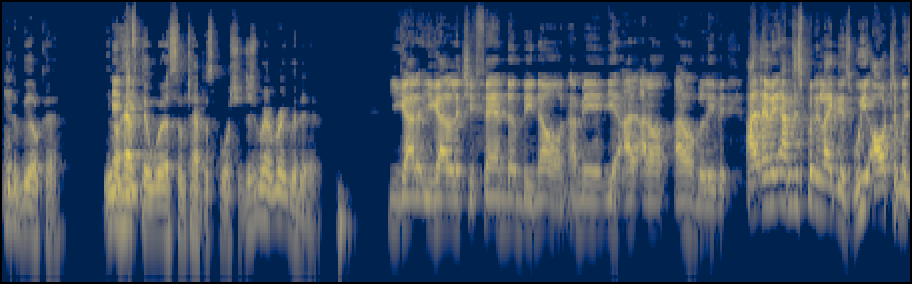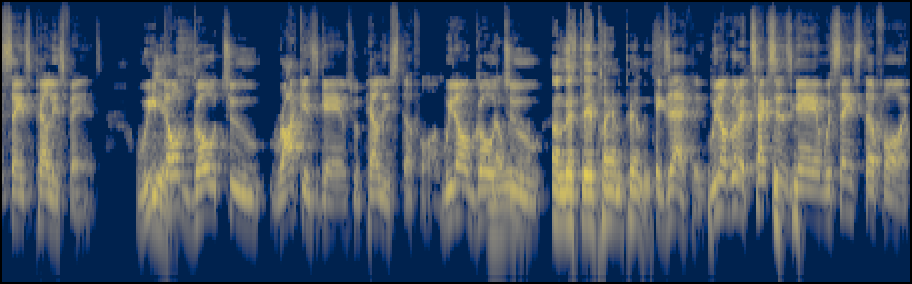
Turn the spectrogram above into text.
It'll be okay. You don't have to wear some type of sports shirt. Just wear regular daddy. You gotta you gotta let your fandom be known. I mean, yeah, I, I don't I don't believe it. I, I mean, I'm just putting it like this: we ultimate Saints Pelly's fans. We Yes. don't go to Rockets games with Pelly stuff on. We don't go No, to don't. unless they're playing the Pelicans. exactly. We don't go to Texans game with Saints stuff on.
